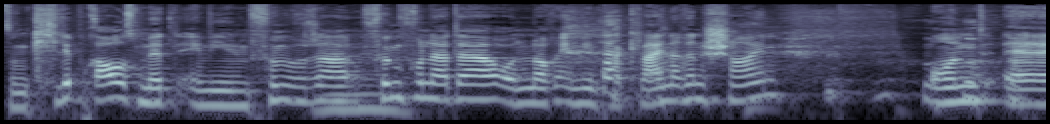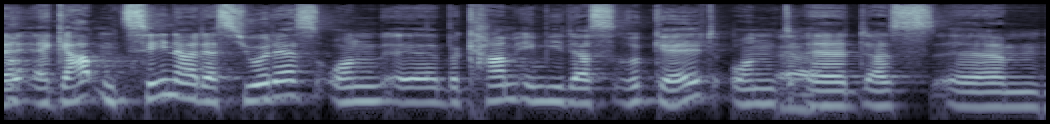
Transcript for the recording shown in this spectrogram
so ein Clip raus mit irgendwie einem 500er, 500er und noch irgendwie ein paar kleineren Scheinen. Und äh, er gab einen Zehner der Stewardess und äh, bekam irgendwie das Rückgeld und äh, das, ähm,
